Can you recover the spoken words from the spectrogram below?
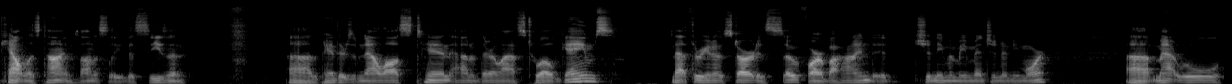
countless times, honestly, this season. Uh, the Panthers have now lost 10 out of their last 12 games. That 3 0 start is so far behind, it shouldn't even be mentioned anymore. Uh, Matt Rhule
